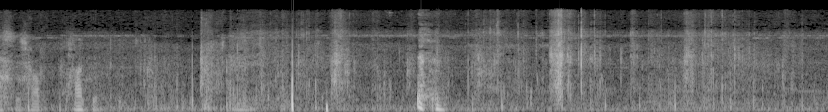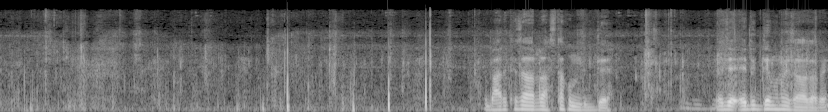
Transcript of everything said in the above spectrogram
আছে সাপ থাকে। বাড়িতে যাওয়ার রাস্তা কোন দিক দিয়ে? এই যে এদিক দিয়ে মনে হয় যাওয়া যাবে।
